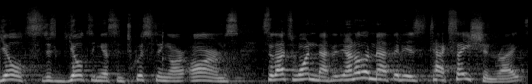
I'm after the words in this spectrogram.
guilt, just guilting us and twisting our arms. So that's one method. Another method is taxation, right?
